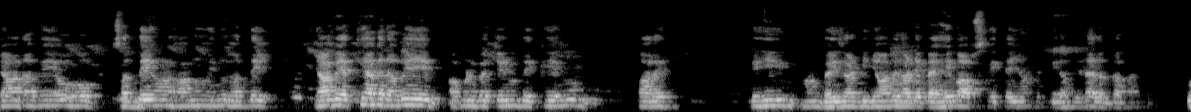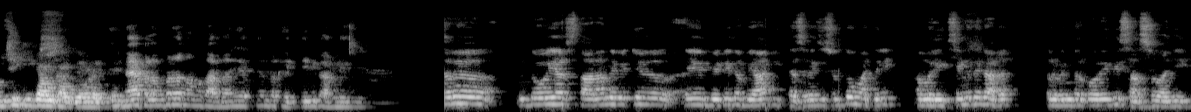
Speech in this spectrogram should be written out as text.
ਜਾਂ ਤਾਂ ਫੇ ਉਹ ਸੱਦੇ ਹੁਣ ਸਾਨੂੰ ਇਹਨੂੰ ਸੱਦੇ। ਜਾਂ ਫੇ ਇੱਥੇ ਆ ਕੇ ਰਵੇ ਆਪਣੇ ਬੱਚੇ ਨੂੰ ਦੇਖੇ ਇਹਨੂੰ ਪਾਲੇ। ਇਹੀ ਮੰਗ ਗਈ ਸਾਡੀ ਜਾਂ ਫੇ ਸਾਡੇ ਪੈਸੇ ਵਾਪਸ ਕੀਤੇ ਜਾਣ ਤੇ ਦਾ ਜਿਹੜਾ ਲੱਗਾ ਖਰਚ। ਤੁਸੀਂ ਕੀ ਕੰਮ ਕਰਦੇ ਹੋ ਹੁਣ ਇੱਥੇ? ਮੈਂ ਪਲੰਬਰ ਦਾ ਕੰਮ ਕਰਦਾ ਜੀ ਇੱਥੇ ਤਾਂ ਖੇਤੀ ਵੀ ਕਰ ਲਈ ਸੀ 2017 ਦੇ ਵਿੱਚ ਇਹ ਬੇਟੇ ਦਾ ਵਿਆਹ ਕੀਤਾ ਸੀ ਜੀ ਸਿੱਧੂ ਮਾਜਰੀ ਅਮਰੀਕ ਸਿੰਘ ਦੇ ਘਰ ਕੁਲਵਿੰਦਰ ਕੌਰ ਦੀ ਸੱਸ ਵਾ ਜੀ।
